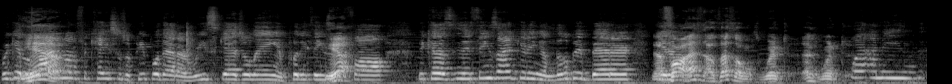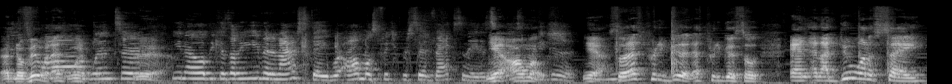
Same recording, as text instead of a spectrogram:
we're getting a Yeah. lot of notifications of people that are rescheduling and putting things in the fall because things are getting a little bit better. Now fall that's that's almost winter. That's winter. Well, I mean, Uh, November, that's fall, winter. Yeah. You know, because I mean, even in our state, we're almost fifty percent vaccinated. So yeah, almost. Pretty good. Yeah, so that's pretty good. That's pretty good. So and and I do want to say,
